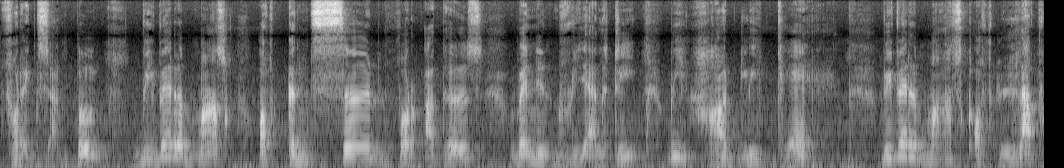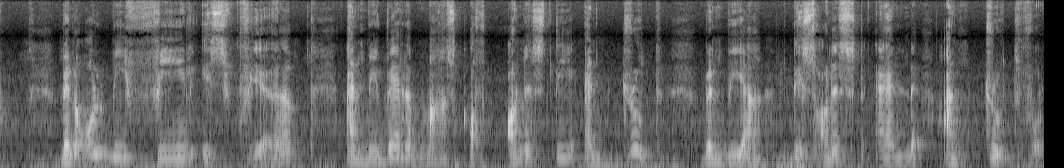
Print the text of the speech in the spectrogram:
For example, we wear a mask of concern for others when in reality we hardly care. We wear a mask of love when all we feel is fear, and we wear a mask of honesty and truth when we are dishonest and untruthful.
